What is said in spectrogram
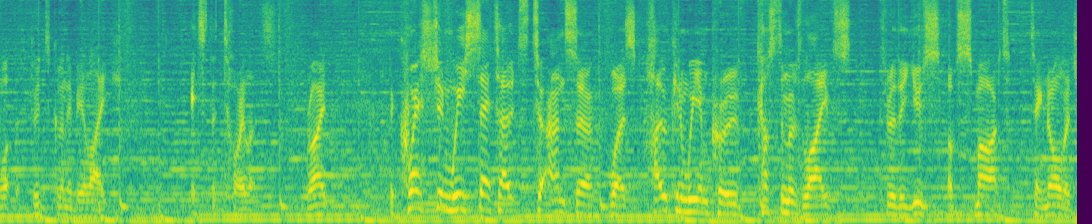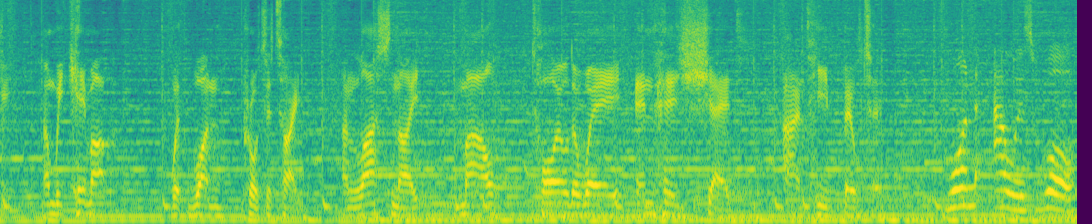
what the food's going to be like. It's the toilets, right? The question we set out to answer was how can we improve customers' lives through the use of smart technology? And we came up with one prototype. And last night, Mal toiled away in his shed and he built it. One hour's walk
